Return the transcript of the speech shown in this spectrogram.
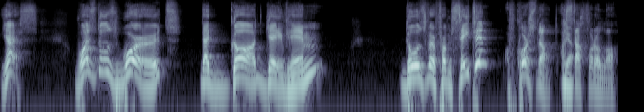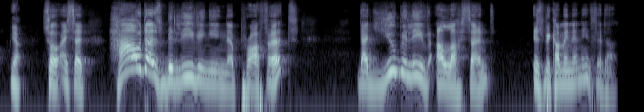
Yes. Was those words that God gave him, those were from Satan? Of course not. Yeah. Astaghfirullah. yeah. So I said, how does believing in a prophet that you believe Allah sent is becoming an infidel?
